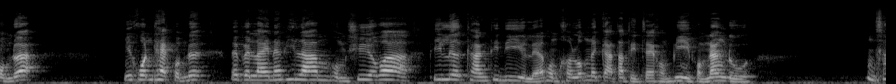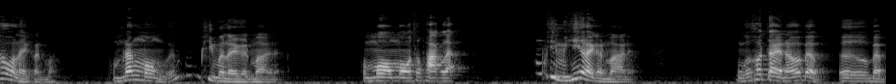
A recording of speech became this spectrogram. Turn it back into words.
ผมด้วย มีคนแท็กผมด้วย ไม่เป็นไรนะพี่ลำผมเชื่อว่าพี่เลือกทางที่ดีอยู่แล้ว ผมเคารพในการตัดสินใจของพี่ ผมนั่งดูมึงเศร้าอะไรกันวะผมนั่งมองเอ้ยมึงพิมพ์อะไรกันมาเนี่ย ผมมองมองสักพักแล้วพิมพ์เฮียอะไรกันมาเนี่ย ผมก็เข้าใจนะว่าแบบ เออ แบบ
